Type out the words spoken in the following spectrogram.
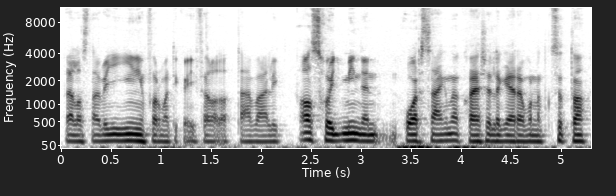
felhasználó, vagy egy ilyen informatikai feladattá válik. Az, hogy minden országnak, ha esetleg erre vonatkozott a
